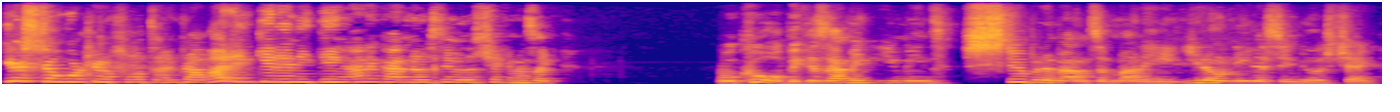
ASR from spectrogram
you're still working a full time job. I didn't get anything. I didn't got no stimulus check." And I was like, "Well, cool, because that mean, you means stupid amounts of money. You don't need a stimulus check.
